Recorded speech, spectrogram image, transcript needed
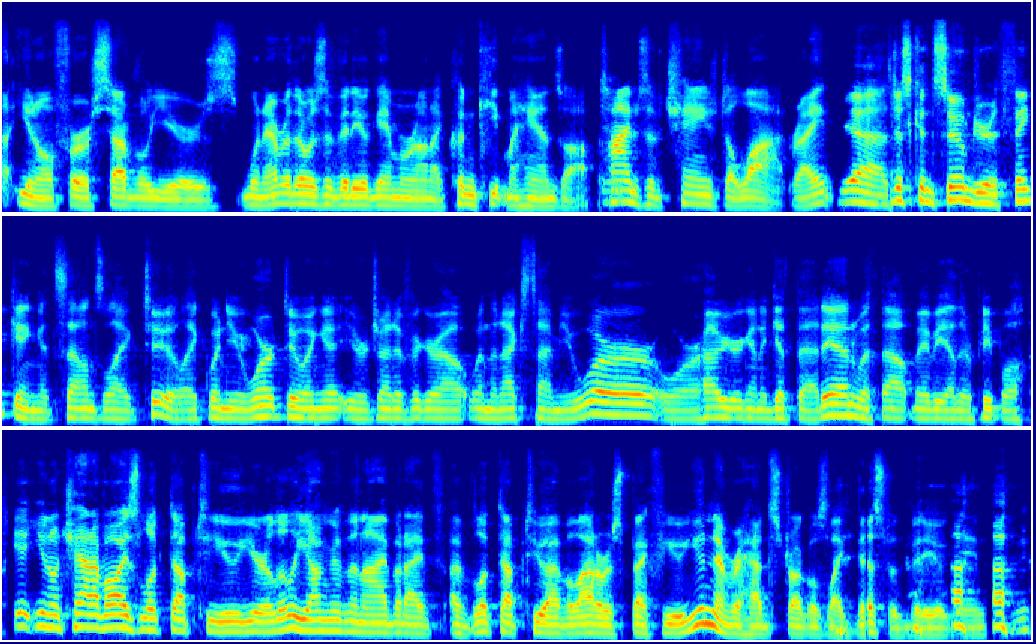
uh, you know, for several years. Whenever there was a video game around, I couldn't keep my hands off. Times have changed a lot, right? Yeah, just consumed your thinking, it sounds like, too. Like when you weren't doing it, you were trying to figure out when the next time you were or how you're going to get that in without maybe other people. You know, Chad, I've always looked up to you. You're a little younger than I, but I've, I've looked up to you. I have a lot of respect for you. You never had struggles struggles like this with video games.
